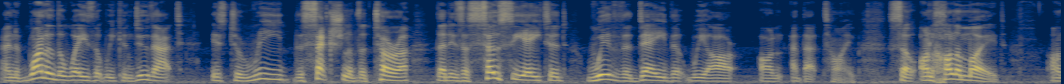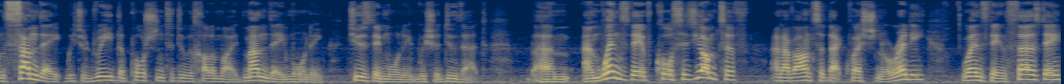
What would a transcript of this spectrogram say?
And one of the ways that we can do that is to read the section of the Torah that is associated with the day that we are on at that time. So on Cholamoid, On Sunday, we should read the portion to do with Cholamayid. Monday morning, Tuesday morning, we should do that. Um, and Wednesday, of course, is Yom Tov, and I've answered that question already. Wednesday and Thursday,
